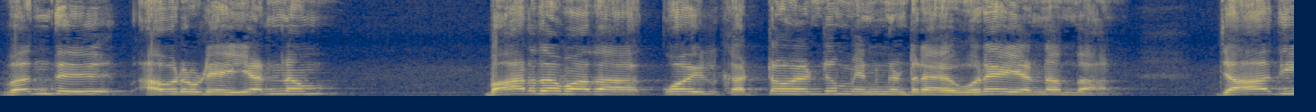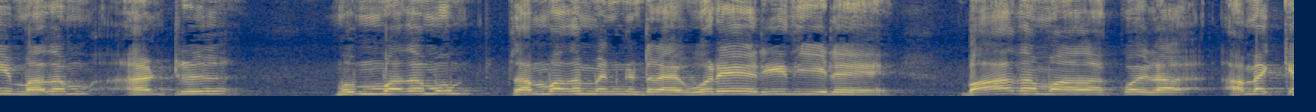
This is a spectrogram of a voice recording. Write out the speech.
வந்து அவருடைய எண்ணம் பாரத மாதா கோயில் கட்ட வேண்டும் என்கின்ற ஒரே எண்ணம்தான். ஜாதி மதம் அன்று மும்மதமும் சம்மதம் என்கின்ற ஒரே ரீதியிலே பாரத மாதா கோயில் அமைக்க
